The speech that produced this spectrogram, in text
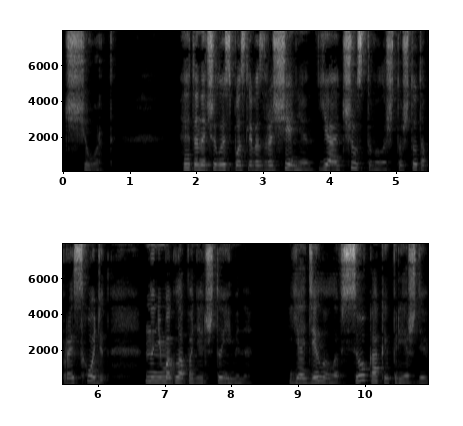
Черт! Это началось после возвращения. Я чувствовала, что что-то происходит, но не могла понять, что именно. Я делала все, как и прежде,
